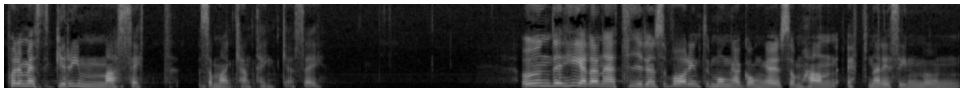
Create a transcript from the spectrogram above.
På det mest grymma sätt som man kan tänka sig. Och under hela den här tiden så var det inte många gånger som han öppnade sin mun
